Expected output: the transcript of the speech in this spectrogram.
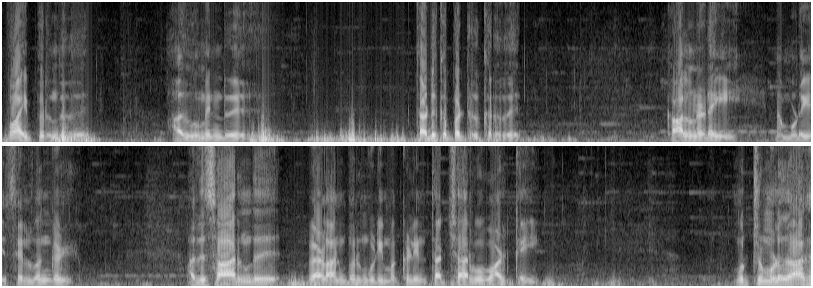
வாய்ப்பு இருந்தது. அதுவும் இன்று தடுக்கப்பட்டிருக்கிறது. கால்நடை நம்முடைய செல்வங்கள் அது சார்ந்து வேளாண் பெருங்குடி மக்களின் தற்சார்பு வாழ்க்கை முற்றுமுழுதாக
